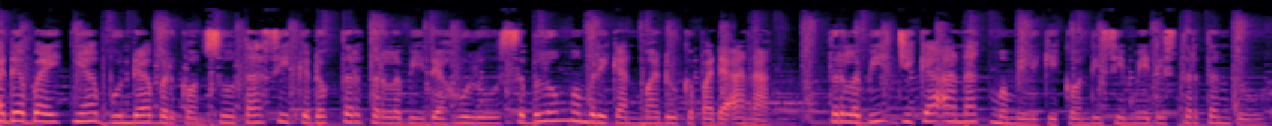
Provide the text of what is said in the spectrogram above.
ada baiknya bunda berkonsultasi ke dokter terlebih dahulu sebelum memberikan madu kepada anak, terlebih jika anak memiliki kondisi medis tertentu,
